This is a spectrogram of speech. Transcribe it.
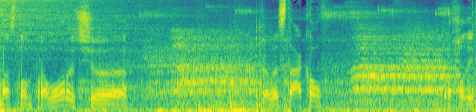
Бастон праворуч. е, Проходить.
